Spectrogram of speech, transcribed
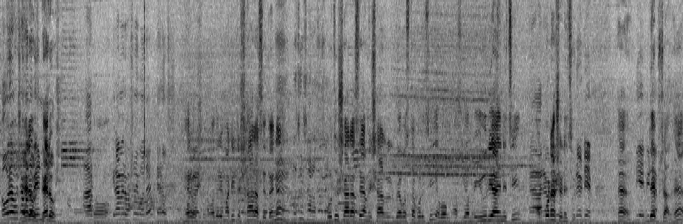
শহরের ভাষায় বলে ঢেঁড়স ভেন্ডি। আর। গ্রামের ভাষায় বলে ঢেঁড়স। ঢেঁড়স আমাদের এই মাটিতে সার আছে তাই না? হ্যাঁ, প্রচুর সার আছে সার আমি সার ব্যবস্থা করেছি এবং আজকে আমরা ইউরিয়া এনেছি হ্যাঁ, আর পটাশ এনেছি। হ্যাঁ দেব সার। হ্যাঁ।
